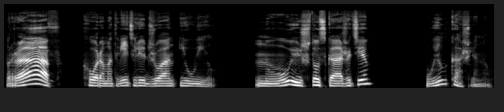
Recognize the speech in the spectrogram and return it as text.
«Прав!» — хором ответили Джоан и Уилл. «Ну и что скажете?» Уилл кашлянул.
